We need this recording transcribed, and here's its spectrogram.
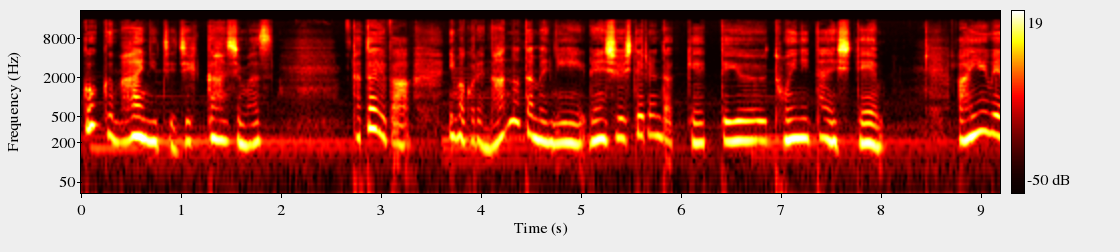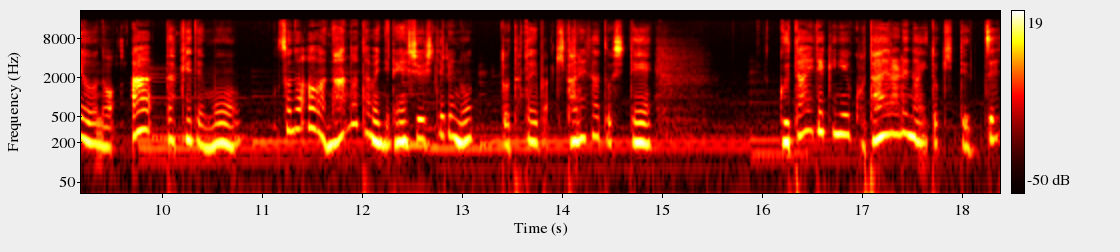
ごく毎日実感します。例えば今これ何のために練習してるんだっけっていう問いに対してあいうえおの「あ」だけでもその「あ」は何のために練習してるの？と例えば聞かれたとして具体的に答えられない時って絶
